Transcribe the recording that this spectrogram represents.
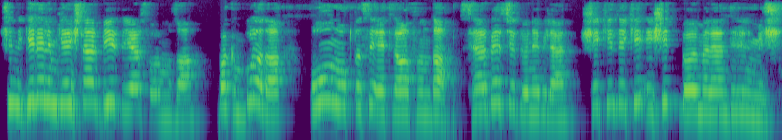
Şimdi gelelim gençler bir diğer sorumuza. Bakın burada O noktası etrafında serbestçe dönebilen şekildeki eşit bölmelendirilmiş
